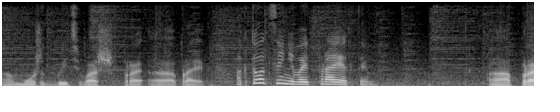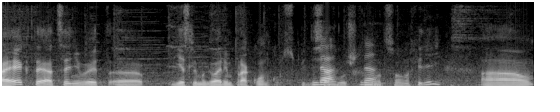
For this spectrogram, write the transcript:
э, может быть ваш про, э, проект. А кто оценивает проекты? А, проекты оценивает э, если мы говорим про конкурс 50 да, лучших да. инновационных идей, а,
